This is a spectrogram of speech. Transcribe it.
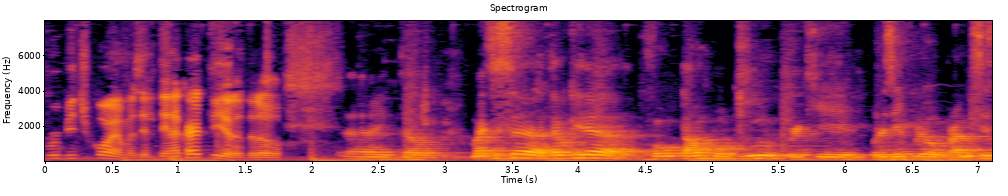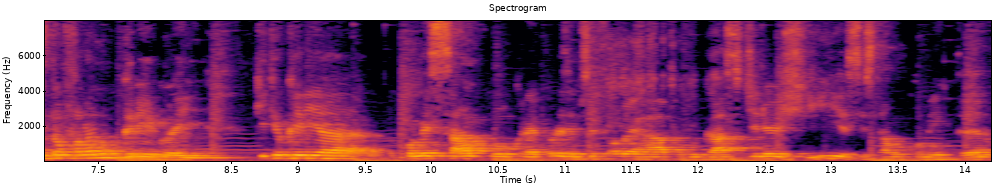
por Bitcoin, mas ele tem na carteira, entendeu? É, então. Mas isso é, até eu queria voltar um pouquinho, porque, por exemplo, para mim vocês estão falando grego aí. O que, que eu queria começar um pouco, né? Por exemplo, você falou errado do gasto de energia, vocês estavam comentando.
